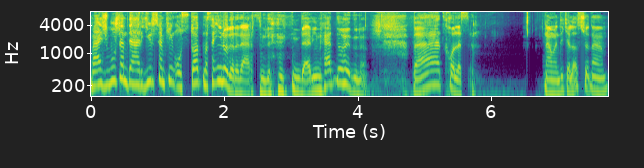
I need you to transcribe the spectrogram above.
مجبور شدم درگیر شم که این استاد مثلا اینو داره درس میده. در این حد بدونم. بعد خلاصه. نماینده کلاس شدم.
